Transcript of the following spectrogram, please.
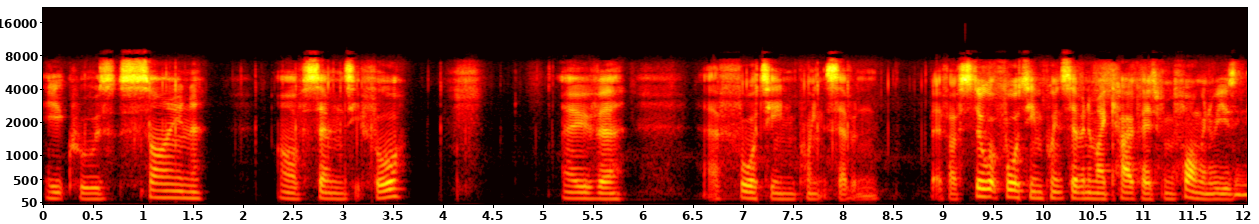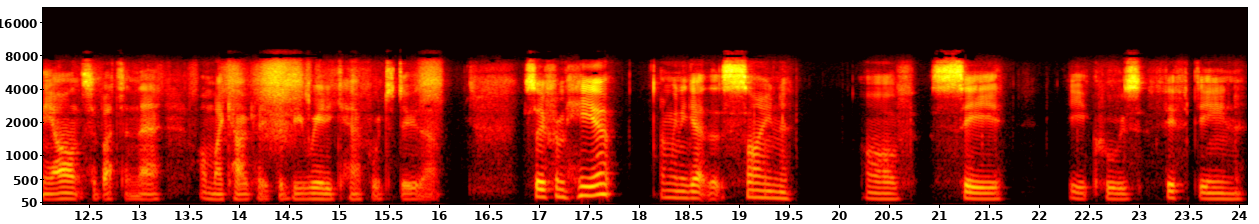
equals sine of 74 over uh, 14.7 but if I've still got 14.7 in my calculator from before, I'm going to be using the answer button there on my calculator. Be really careful to do that. So from here, I'm going to get that sine of C equals 15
